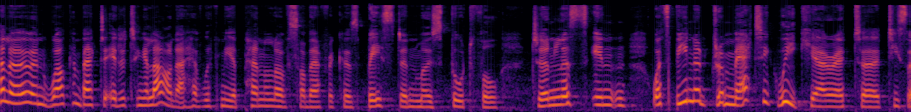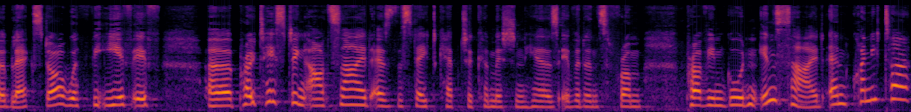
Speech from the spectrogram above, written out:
Hello and welcome back to Editing Allowed. I have with me a panel of South Africa's best and most thoughtful journalists in what's been a dramatic week here at uh, Tiso Black Star with the EFF uh, protesting outside as the State Capture Commission hears evidence from Pravin Gordhan inside. And Juanita,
